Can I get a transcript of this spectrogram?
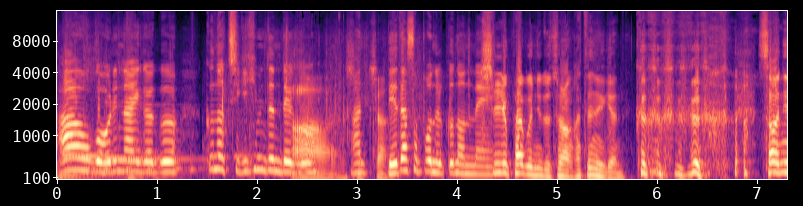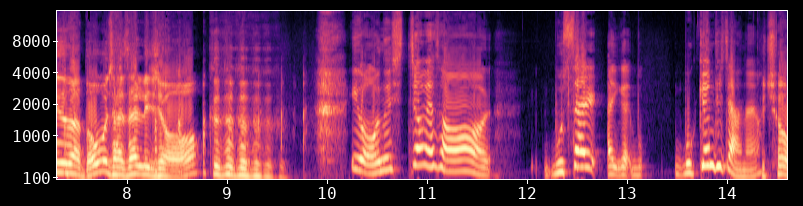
아우 그 어린아이가 그 끊어치기 힘든데고 아, 한 진짜. 네다섯 번을 끊었네. 7689님도 저랑 같은 의견. 크크크크크. 선희 누나 너무 잘 살리죠? 크크크크크. 이거 어느 시점에서 못 살, 아, 못, 못 견디지 않아요? 그쵸.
